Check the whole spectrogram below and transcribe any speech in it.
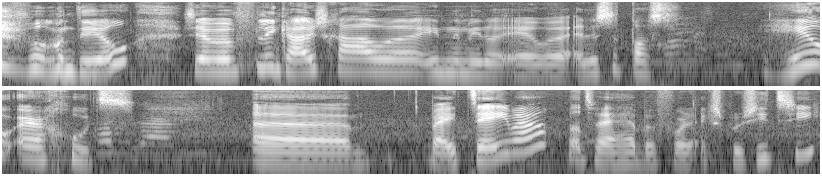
voor een deel. Ze hebben een flink huis gehouden in de middeleeuwen. En dus dat past heel erg goed uh, bij het thema dat wij hebben voor de expositie.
